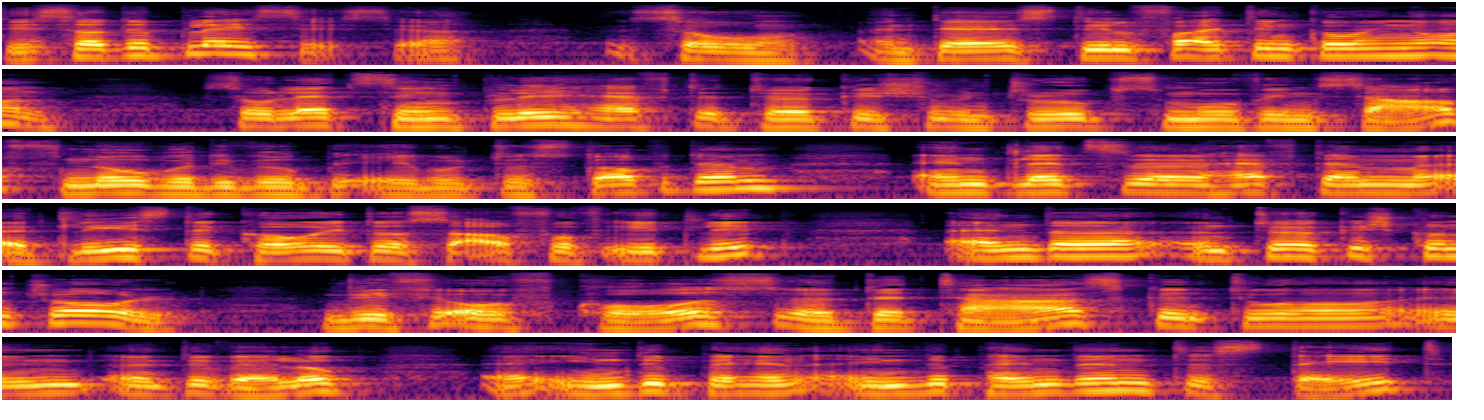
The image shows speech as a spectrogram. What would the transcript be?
These are the places, yeah. So, and there is still fighting going on. So let's simply have the Turkish troops moving south. Nobody will be able to stop them, and let's uh, have them at least a corridor south of Idlib and, uh, and Turkish control. With, of course, uh, the task to in, uh, develop an independent, independent state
